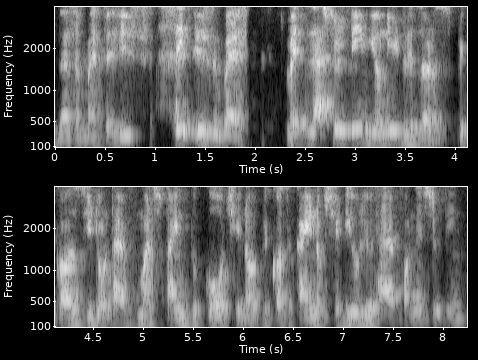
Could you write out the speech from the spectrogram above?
doesn't matter. He's he's the best. With national team, you need results because you don't have much time to coach. You know because the kind of schedule you have for national team,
